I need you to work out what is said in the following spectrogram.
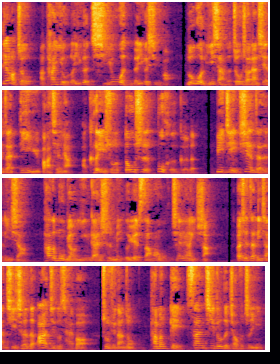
第二周啊，它有了一个企稳的一个信号。如果理想的周销量现在低于八千辆啊，可以说都是不合格的。毕竟现在的理想。它的目标应该是每个月三万五千辆以上，而且在理想汽车的二季度财报数据当中，他们给三季度的交付指引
